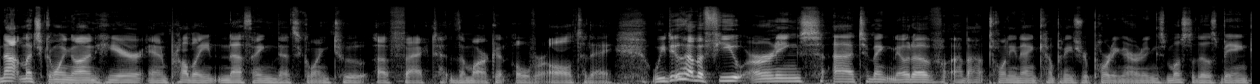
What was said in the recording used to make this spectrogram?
not much going on here and probably nothing that's going to affect the market overall today. We do have a few earnings uh, to make note of, about 29 companies reporting earnings, most of those being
